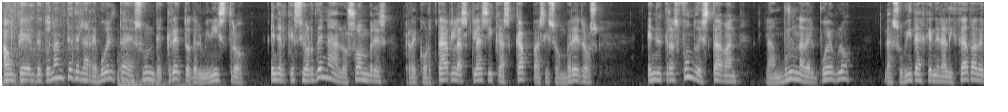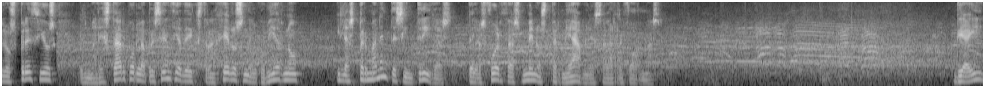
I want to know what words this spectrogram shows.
Aunque el detonante de la revuelta es un decreto del ministro en el que se ordena a los hombres recortar las clásicas capas y sombreros, en el trasfondo estaban la hambruna del pueblo, la subida generalizada de los precios, el malestar por la presencia de extranjeros en el gobierno y las permanentes intrigas de las fuerzas menos permeables a las reformas. De ahí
